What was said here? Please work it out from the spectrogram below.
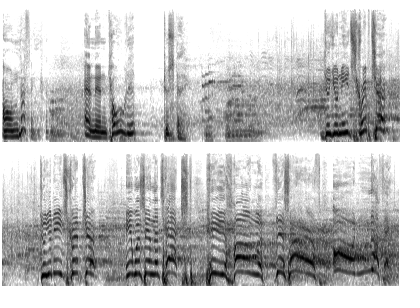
on nothing, and then told it to stay. Do you need scripture? Do you need scripture? It was in the text. He hung this earth on nothing.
